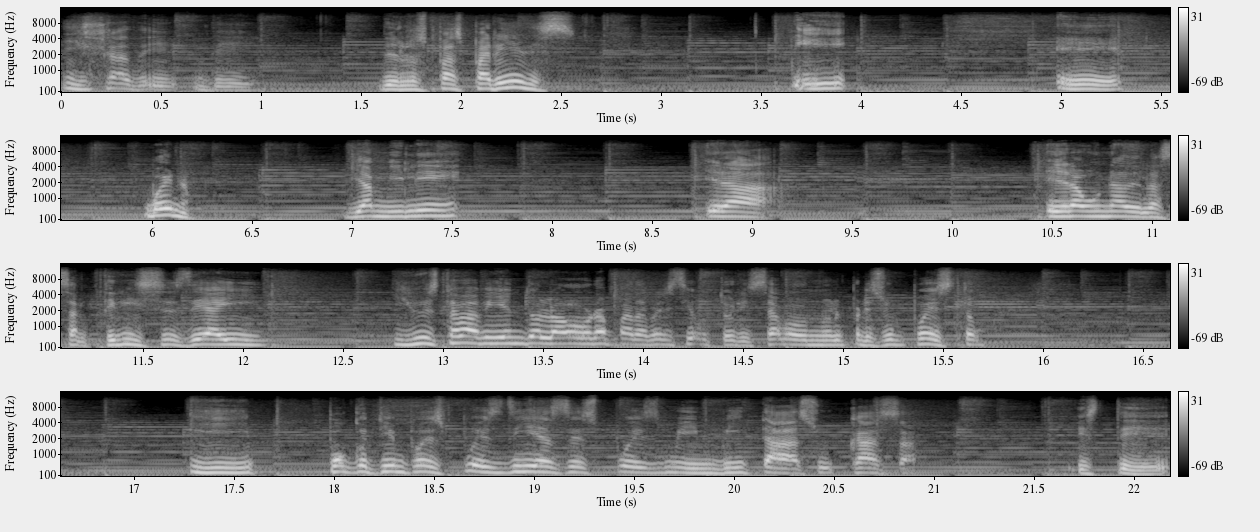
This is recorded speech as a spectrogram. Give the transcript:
hija de, de- los Paz Paredes. Y eh, bueno, Yamile era, era una de las actrices de ahí. Y yo estaba viendo la obra para ver si autorizaba o no el presupuesto. Y poco tiempo después, días después, me invita a su casa. Este.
